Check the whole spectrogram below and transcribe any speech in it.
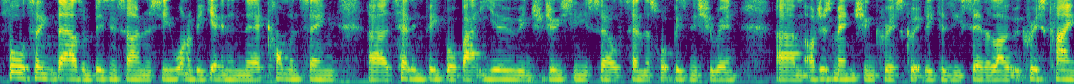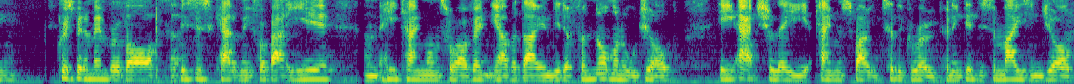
14,000 business owners. So you want to be getting in there, commenting, uh, telling people about you, introducing yourself, telling us what business you're in. Um, I'll just mention Chris quickly because he said hello, but Chris came Chris been a member of our business academy for about a year. Um, he came onto our event the other day and did a phenomenal job he actually came and spoke to the group and he did this amazing job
